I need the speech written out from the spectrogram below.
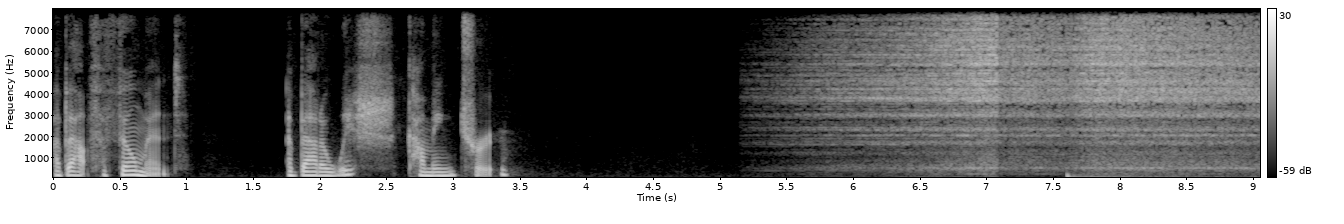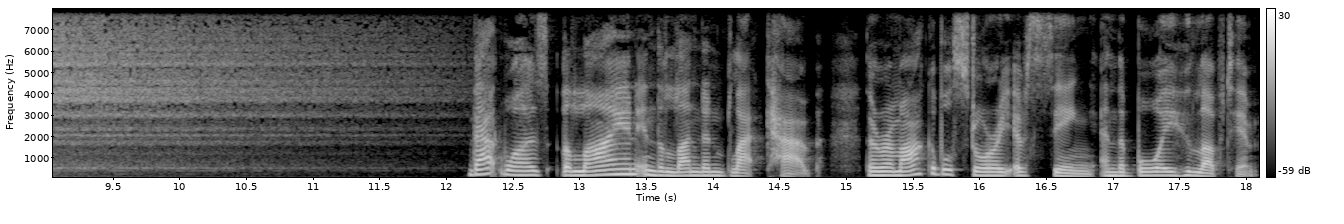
about fulfillment, about a wish coming true. That was The Lion in the London Black Cab, the remarkable story of Singh and the boy who loved him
